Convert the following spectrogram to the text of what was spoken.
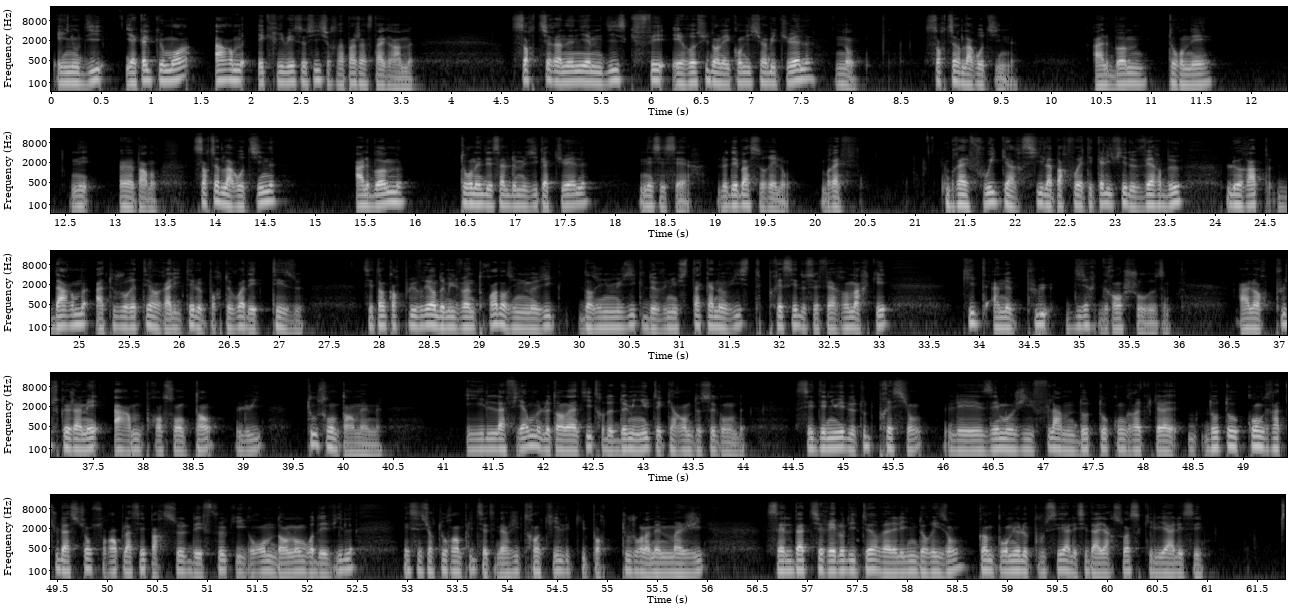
Et il nous dit il y a quelques mois, Arm écrivait ceci sur sa page Instagram. Sortir un énième disque fait et reçu dans les conditions habituelles? Non. Sortir de la routine. Album, tournée. né- euh, pardon. Sortir de la routine. Album, tournée des salles de musique actuelles. Nécessaire. Le débat serait long. Bref. Bref, oui, car s'il a parfois été qualifié de verbeux, le rap d'armes a toujours été en réalité le porte-voix des taiseux. C'est encore plus vrai en 2023 dans une musique, devenue staccanoviste, pressée de se faire remarquer, quitte à ne plus dire grand-chose. Alors plus que jamais, Arm prend son temps, lui, tout son temps même. Il l'affirme le temps d'un titre de 2 minutes et 42 secondes. C'est dénué de toute pression, les émojis flammes d'autocongratula- d'autocongratulation sont remplacés par ceux des feux qui grondent dans l'ombre des villes, et c'est surtout rempli de cette énergie tranquille qui porte toujours la même magie, celle d'attirer l'auditeur vers les lignes d'horizon, comme pour mieux le pousser à laisser derrière soi ce qu'il y a à laisser.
